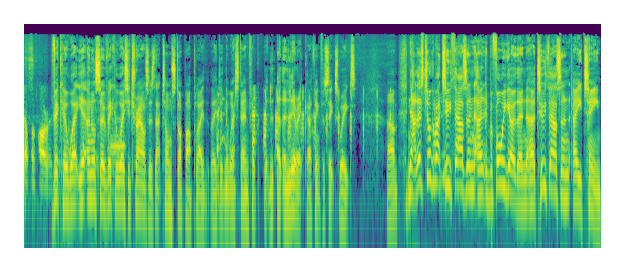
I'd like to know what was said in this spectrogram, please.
Shop of Horrors. Vicar, where, yeah, and also Vicar, where's your trousers? That Tom Stoppard play that they did in the West End for at the Lyric, I think, for six weeks. Um, now let's talk about 2000. Uh, before we go, then uh, 2018.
